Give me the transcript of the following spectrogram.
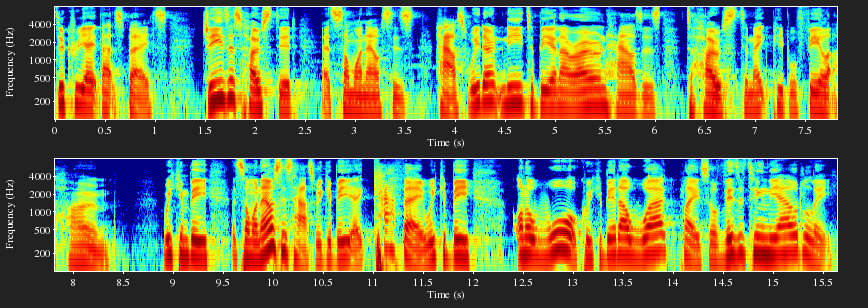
to create that space. Jesus hosted at someone else's house. We don't need to be in our own houses to host, to make people feel at home. We can be at someone else's house. We could be at a cafe. We could be on a walk. We could be at our workplace or visiting the elderly.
